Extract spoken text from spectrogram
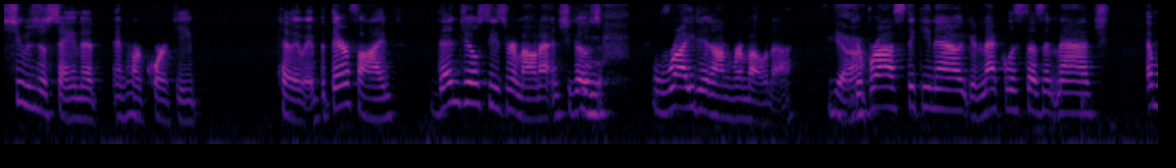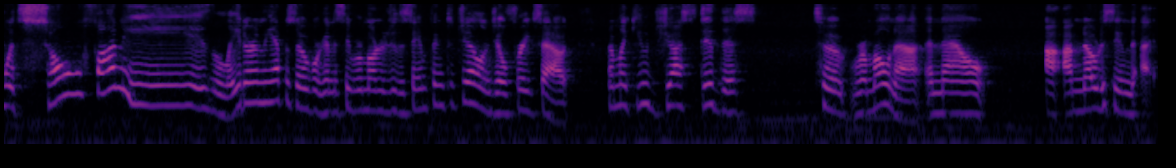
she was just saying it in her quirky Kelly way, but they're fine. Then Jill sees Ramona, and she goes Oof. right in on Ramona. Yeah. Your bra sticking out, your necklace doesn't match. And what's so funny is later in the episode, we're going to see Ramona do the same thing to Jill, and Jill freaks out. I'm like, you just did this to Ramona, and now I- I'm noticing. that-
